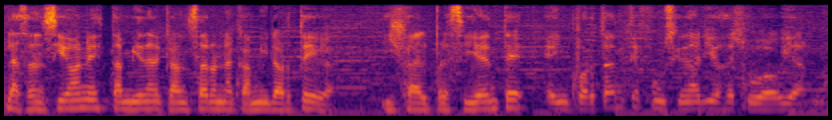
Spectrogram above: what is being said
Las sanciones también alcanzaron a Camila Ortega, hija del presidente e importantes funcionarios de su gobierno.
